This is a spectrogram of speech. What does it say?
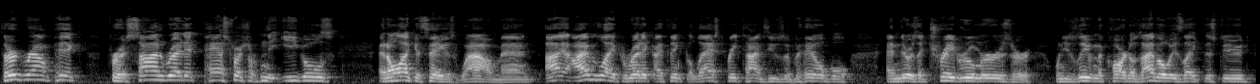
third round pick for Haason Reddick, pass rusher from the Eagles. And all I can say is, wow, man. I, I've liked Reddick, I think, the last three times he was available. And there was like trade rumors or when he was leaving the Cardinals. I've always liked this dude.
